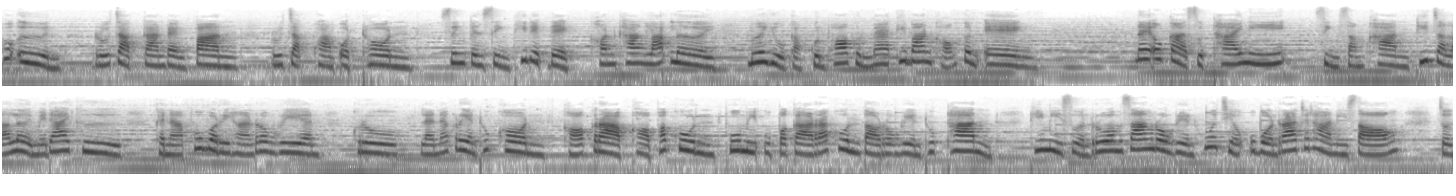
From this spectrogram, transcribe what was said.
ผู้อื่น รู้จักการแบ่งปัน รู้จักความอดทน ซึ่งเป็นสิ่งที่เด็กๆ ค่อนข้างละเลย เมื่ออยู่กับคุณพ่อคุณแม่ที่บ้านของตนเอง ในโอกาสสุดท้ายนี้ สิ่งสำคัญที่จะละเลยไม่ได้คือ คณะผู้บริหารโรงเรียน ครูและนักเรียนทุกคน ขอกราบขอบพระคุณ ผู้มีอุปการะคุณต่อโรงเรียนทุกท่านที่มีส่วนร่วมสร้างโรงเรียนหัวเฉียวอุบลราชธานีสองจน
